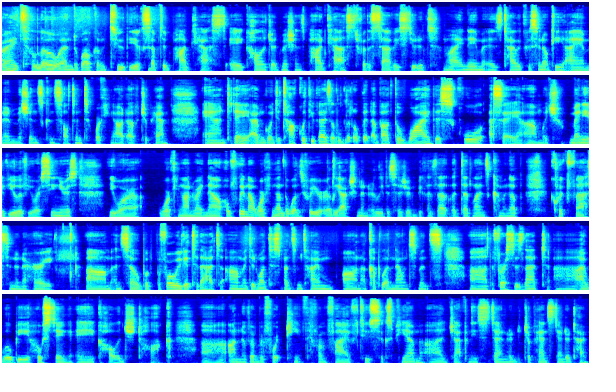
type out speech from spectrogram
right. Hello, and welcome to the Accepted Podcast, a college admissions podcast for the savvy student. My name is Tyler Kusunoki. I am an admissions consultant working out of Japan. And today I'm going to talk with you guys a little bit about the Why This School essay, um, which many of you, if you are seniors, you are working on right now. Hopefully, not working on the ones for your early action and early decision because that deadline's coming up quick, fast, and in a hurry. Um, and so, but before we get to that, um, I did want to spend some time on a couple announcements. Uh, the first is that uh, I will be hosting a college talk uh, on November 14th from 5 to 6 p.m. Uh, Japanese standard, Japan standard time.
